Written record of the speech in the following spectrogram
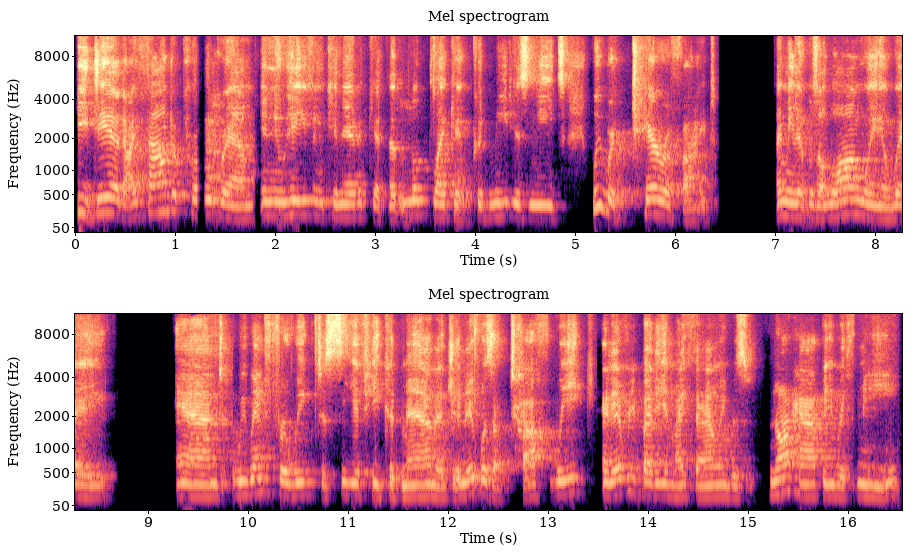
He did. I found a program in New Haven, Connecticut that looked like it could meet his needs. We were terrified. I mean, it was a long way away. And we went for a week to see if he could manage. And it was a tough week. And everybody in my family was not happy with me,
